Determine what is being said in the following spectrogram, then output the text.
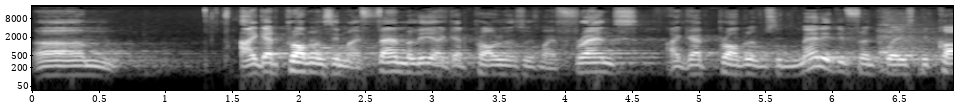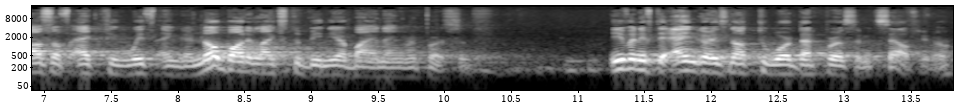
Um, I get problems in my family, I get problems with my friends, I get problems in many different ways because of acting with anger. Nobody likes to be nearby an angry person, even if the anger is not toward that person itself, you know.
